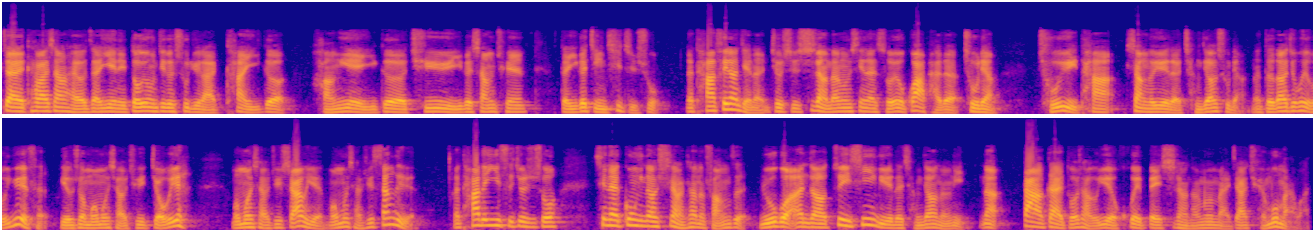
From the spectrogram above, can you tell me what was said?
在开发商还有在业内都用这个数据来看一个行业、一个区域、一个商圈的一个景气指数。那它非常简单，就是市场当中现在所有挂牌的数量除以它上个月的成交数量，那得到就会有个月份。比如说某某小区九个月，某某小区十二个月，某某小区三个月。那它的意思就是说，现在供应到市场上的房子，如果按照最新一个月的成交能力，那大概多少个月会被市场当中的买家全部买完？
